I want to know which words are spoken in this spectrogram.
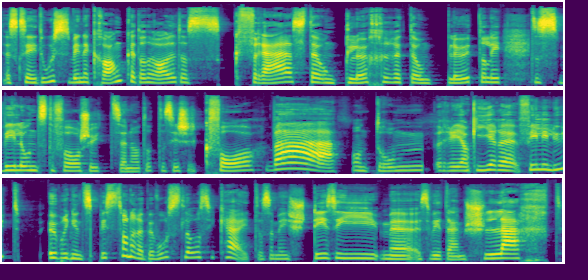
Es sieht aus wie eine Krankheit oder all das Gefräste und Gelöcherte und Blöterli. Das will uns davor schützen, oder? Das ist eine Gefahr. Wow. Und darum reagieren viele Leute übrigens bis zu einer Bewusstlosigkeit. Also man ist dizzy, man, es wird einem schlecht.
